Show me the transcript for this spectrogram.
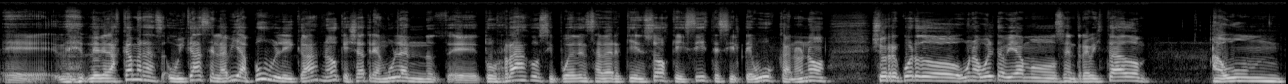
eh, de, de las cámaras ubicadas en la vía pública, ¿no? Que ya triangulan tus rasgos y pueden saber quién sos, qué hiciste, si te buscan o no. Yo recuerdo una vuelta habíamos entrevistado a un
